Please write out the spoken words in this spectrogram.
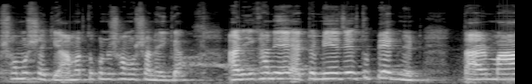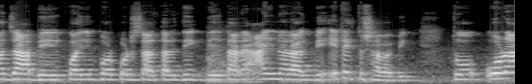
সমস্যা কি? আমার তো কোনো সমস্যা নাই কা। আর এখানে একটা মেয়ে যেহেতু প্রেগনেন্ট তার মা যাবে, কয়দিন পর পর তারা দেখবে, তারা আয়না রাখবে, এটাই তো স্বাভাবিক। তো ওরা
